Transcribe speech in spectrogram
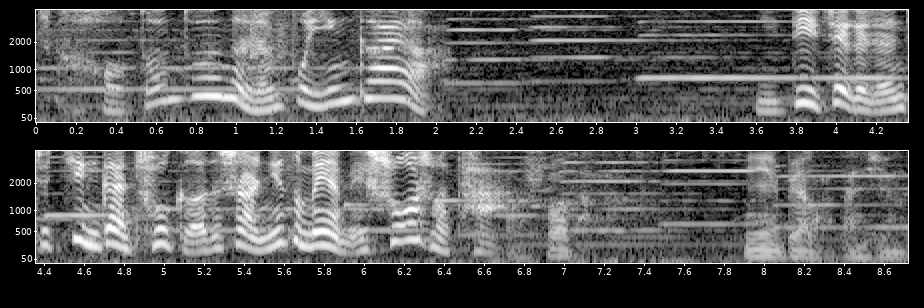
这好端端的人不应该啊！你弟这个人就净干出格的事儿，你怎么也没说说他？我说他了，你也别老担心了。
